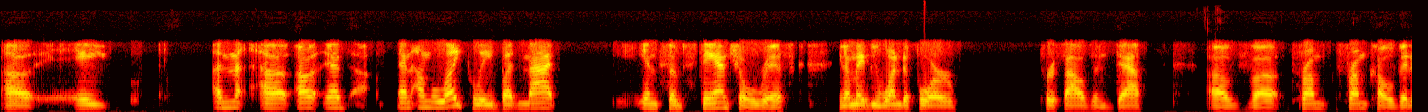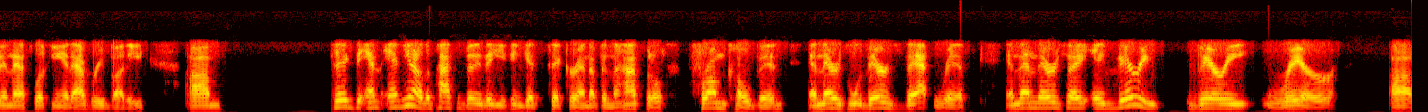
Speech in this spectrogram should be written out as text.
uh, a an, uh, uh, an unlikely but not insubstantial risk, you know, maybe one to four per thousand deaths of uh, from from COVID, and that's looking at everybody. Um, and and you know the possibility that you can get sick or end up in the hospital from COVID, and there's there's that risk, and then there's a, a very very rare uh,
